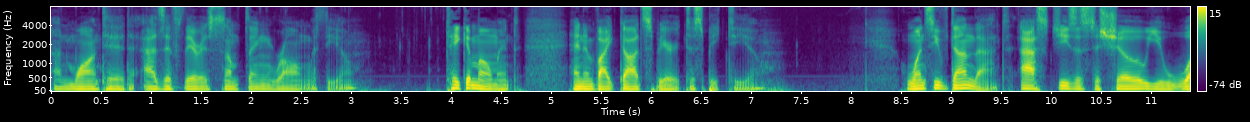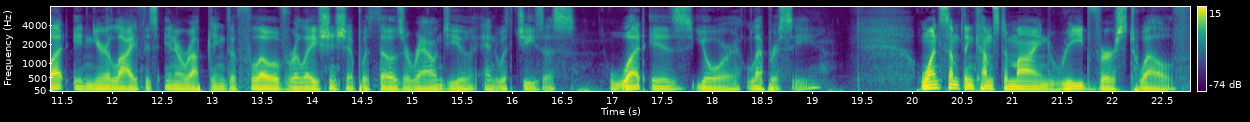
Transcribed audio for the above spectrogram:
unwanted, as if there is something wrong with you. Take a moment and invite God's Spirit to speak to you. Once you've done that, ask Jesus to show you what in your life is interrupting the flow of relationship with those around you and with Jesus. What is your leprosy? Once something comes to mind, read verse 12.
